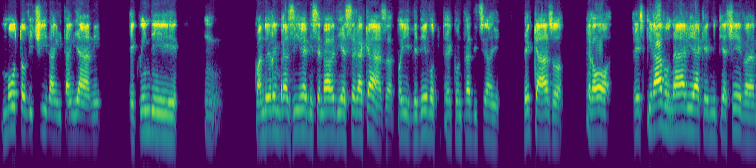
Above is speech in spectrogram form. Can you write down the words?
molto vicina agli italiani e quindi mm, quando ero in Brasile mi sembrava di essere a casa, poi vedevo tutte le contraddizioni del caso, però respiravo un'aria che mi piaceva,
